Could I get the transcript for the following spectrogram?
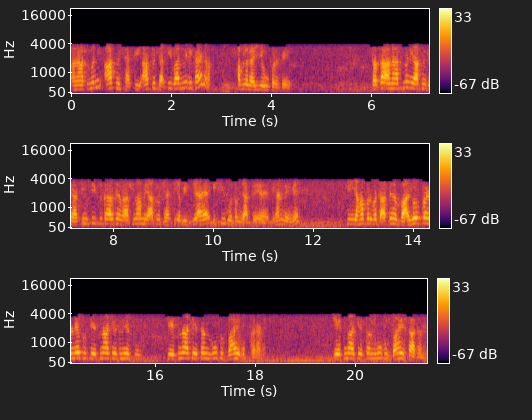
अनात्मनि आत्मख्याति आत्मख्याति बाद में लिखा है ना? हम्म। अब लगाइए ऊपर से। तथा अनात्मनि आत्मख्याति उसी प्रकार से अनात्मा में आत्मख्याति अविद्या है, इसी को समझाते हैं। ध्यान देंगे कि यहाँ पर बताते हैं बाह्योपकरणे तो चेतना चेतने चेतना चेतन रूप बाह्य उपकरण चेतना चेतन रूप बाह्य साधन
